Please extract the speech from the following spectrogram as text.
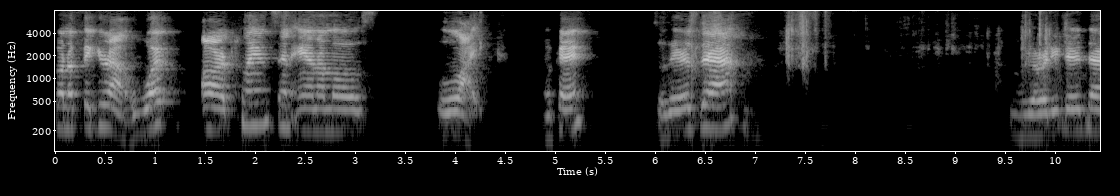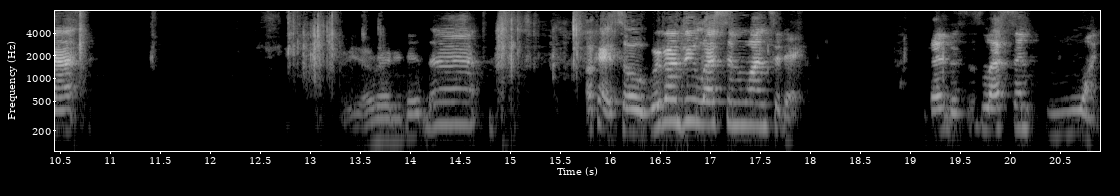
going to figure out. What are plants and animals like? Okay, so there's that. We already did that. We already did that. Okay, so we're gonna do lesson one today. Okay, this is lesson one.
